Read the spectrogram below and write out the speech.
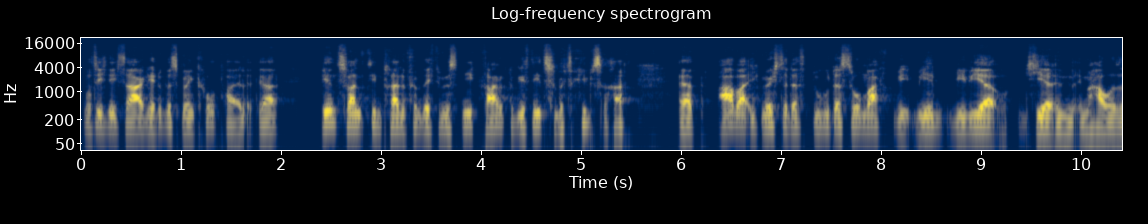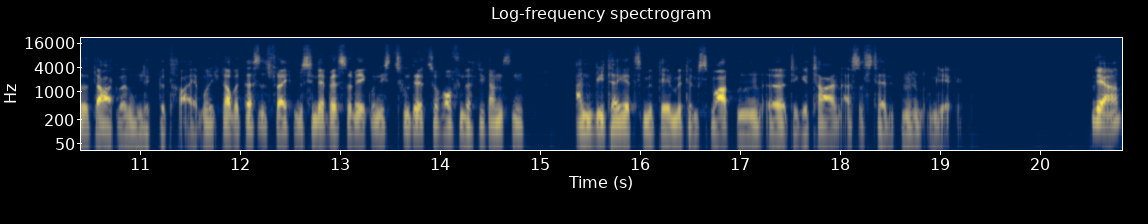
Muss ich nicht sagen, hey, du bist mein Co-Pilot, ja, 24, 7, 365, du bist nie krank, du gehst nie zum Betriebsrat. Äh, aber ich möchte, dass du das so machst, wie, wie, wie wir hier im, im Hause Datenanalytik betreiben. Und ich glaube, das ist vielleicht ein bisschen der bessere Weg und nicht zu sehr zu hoffen, dass die ganzen Anbieter jetzt mit dem, mit dem smarten äh, digitalen Assistenten um die Ecke kommen. Ja,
